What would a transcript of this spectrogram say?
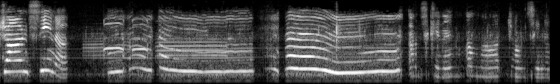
John Cena. I'm just kidding. I'm not John Cena.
